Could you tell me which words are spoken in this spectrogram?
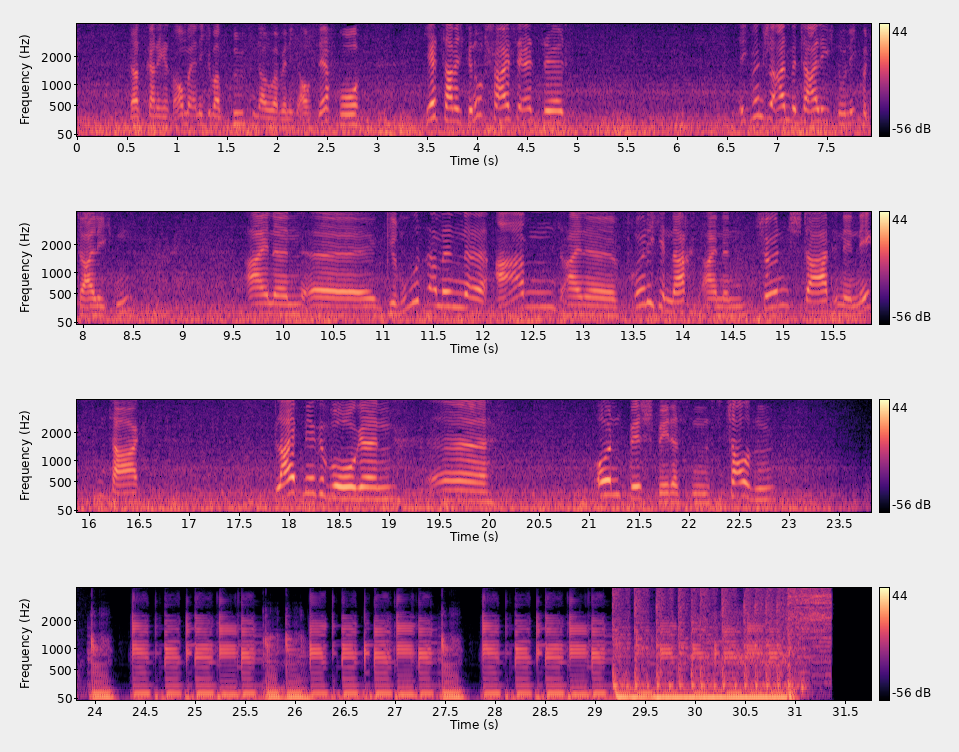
Das kann ich jetzt auch mal endlich überprüfen. Darüber bin ich auch sehr froh. Jetzt habe ich genug Scheiße erzählt. Ich wünsche allen Beteiligten und Nicht-Beteiligten einen äh, geruhsamen äh, Abend, eine fröhliche Nacht, einen schönen Start in den nächsten Tag. Bleibt mir gewogen äh, und bis spätestens. Tschaußen.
